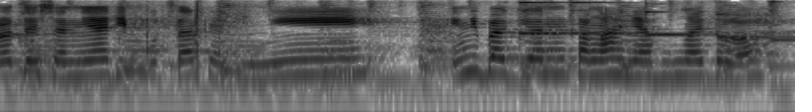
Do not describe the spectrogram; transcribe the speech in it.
Rotationnya diputar kayak gini. Ini bagian tengahnya bunga itu loh.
